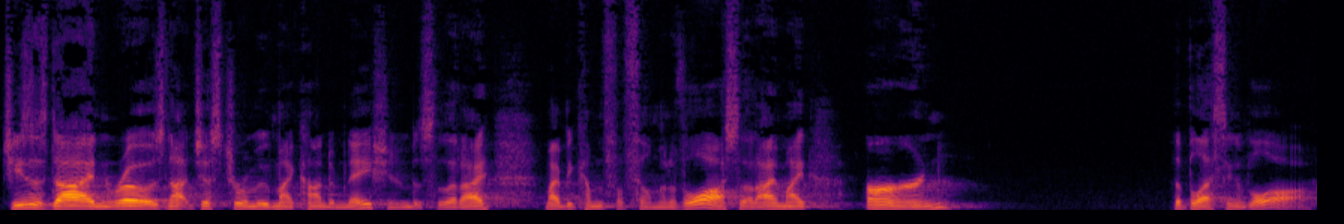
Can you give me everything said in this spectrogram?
Jesus died and rose not just to remove my condemnation, but so that I might become the fulfillment of the law, so that I might earn the blessing of the law.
